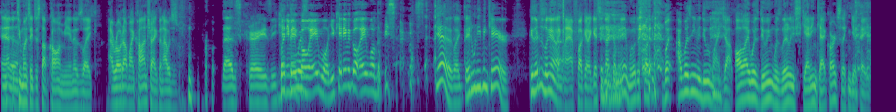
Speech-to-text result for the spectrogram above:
and after Yeah. two months, they just stopped calling me, and it was like I wrote out my contract, and I was just, That's crazy. You can't there even go was- AWOL. You can't even go AWOL in the reserves. yeah, like they don't even care because they're just looking at it like, ah, fuck it. I guess he's not coming in. We'll just fucking. But I wasn't even doing my job. All I was doing was literally scanning cat cards so they can get paid.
